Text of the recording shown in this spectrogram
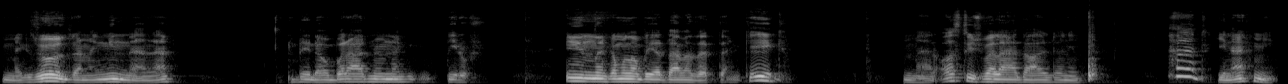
meg zöldre, meg mindenre. Például a barátnőmnek piros. Én nekem alapértelmezetten kék, mert azt is be lehet állítani. Hát, kinek mi?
